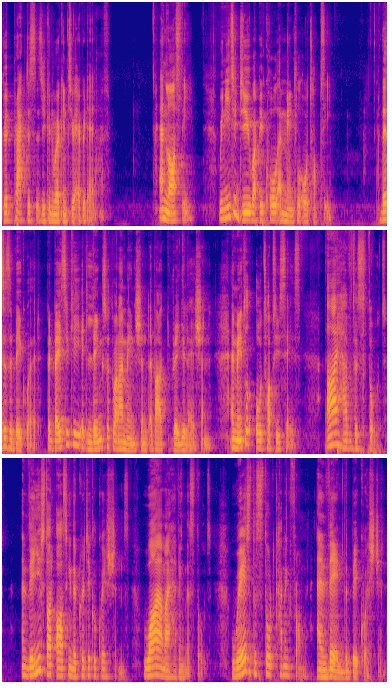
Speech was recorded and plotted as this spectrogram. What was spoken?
good practices you can work into your everyday life. And lastly, we need to do what we call a mental autopsy. This is a big word, but basically it links with what I mentioned about regulation. A mental autopsy says I have this thought. And then you start asking the critical questions. Why am I having this thought? Where's this thought coming from? And then the big question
